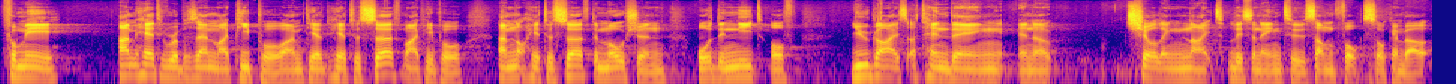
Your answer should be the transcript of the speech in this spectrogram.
for me, I'm here to represent my people. I'm here, to serve my people. I'm not here to serve the motion or the need of you guys attending in a chilling night listening to some folks talking about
